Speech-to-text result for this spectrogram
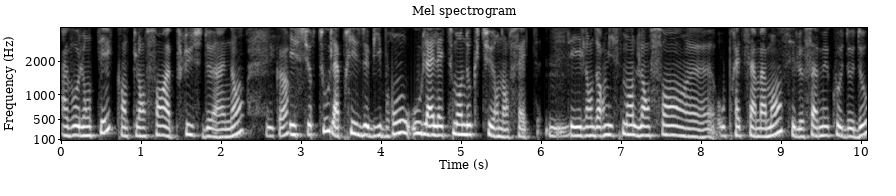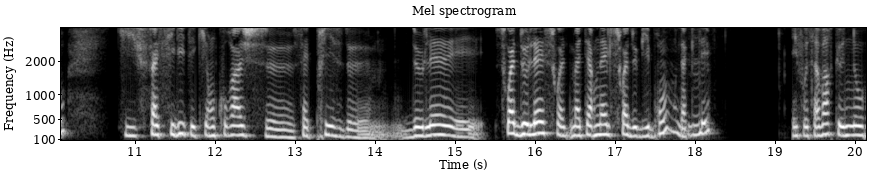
à volonté quand l'enfant a plus de un an et surtout la prise de biberon ou l'allaitement nocturne en fait. Mmh. C'est l'endormissement de l'enfant euh, auprès de sa maman, c'est le fameux cododo qui facilite et qui encourage cette prise de, de lait, soit de lait, soit maternel, soit de biberon lacté. Mmh. Il faut savoir que nos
